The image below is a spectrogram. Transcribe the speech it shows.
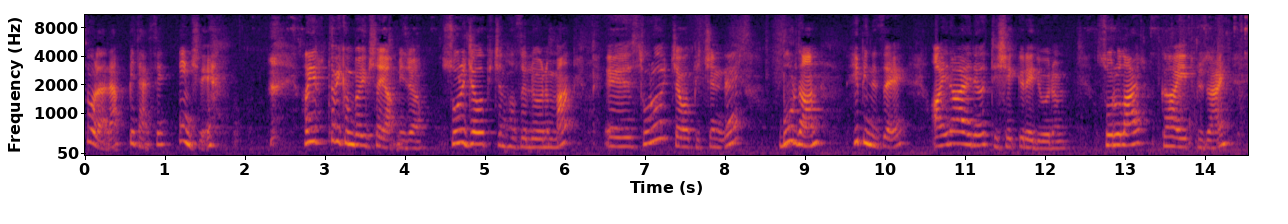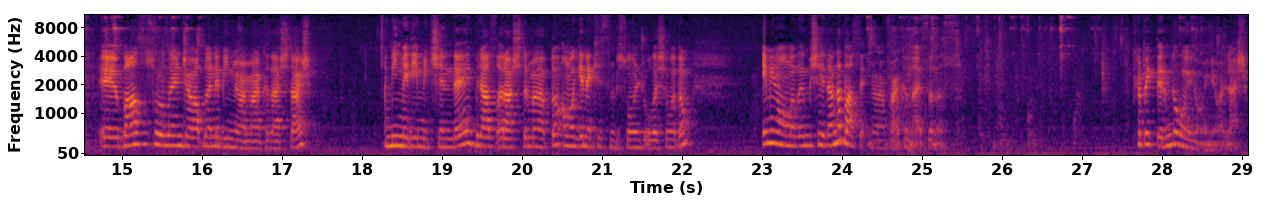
sorulara bir tanesi neymiş diye. Hayır tabii ki böyle bir şey yapmayacağım. Soru cevap için hazırlıyorum ben. Ee, soru cevap için de buradan hepinize ayrı ayrı teşekkür ediyorum. Sorular gayet güzel. Ee, bazı soruların cevaplarını bilmiyorum arkadaşlar. Bilmediğim için de biraz araştırma yaptım ama gene kesin bir sonuca ulaşamadım. Emin olmadığım bir şeyden de bahsetmiyorum farkındaysanız. Köpeklerim de oyun oynuyorlar.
